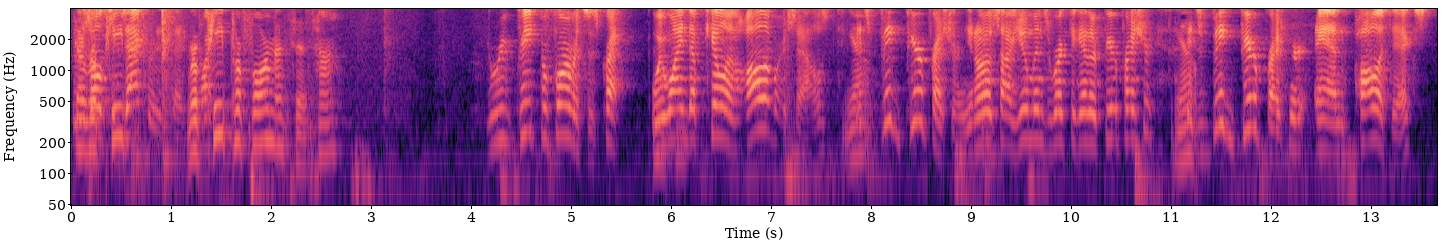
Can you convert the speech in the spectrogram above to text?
The The result's repeat- exactly the same. Repeat performances, huh? repeat performances, correct. We mm-hmm. wind up killing all of ourselves. Yeah. It's big peer pressure. You notice how humans work together, peer pressure? Yeah. It's big peer pressure and politics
